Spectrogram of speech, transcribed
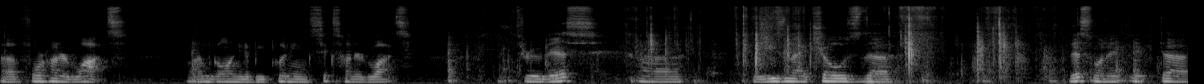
of 400 watts. Well, I'm going to be putting 600 watts through this. Uh, the reason I chose the this one, it, it uh,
